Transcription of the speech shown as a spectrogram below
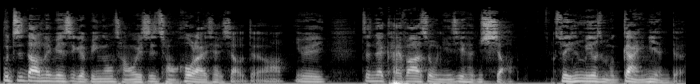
不知道那边是一个兵工厂，我也是从后来才晓得啊，因为正在开发的时候年纪很小，所以是没有什么概念的。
